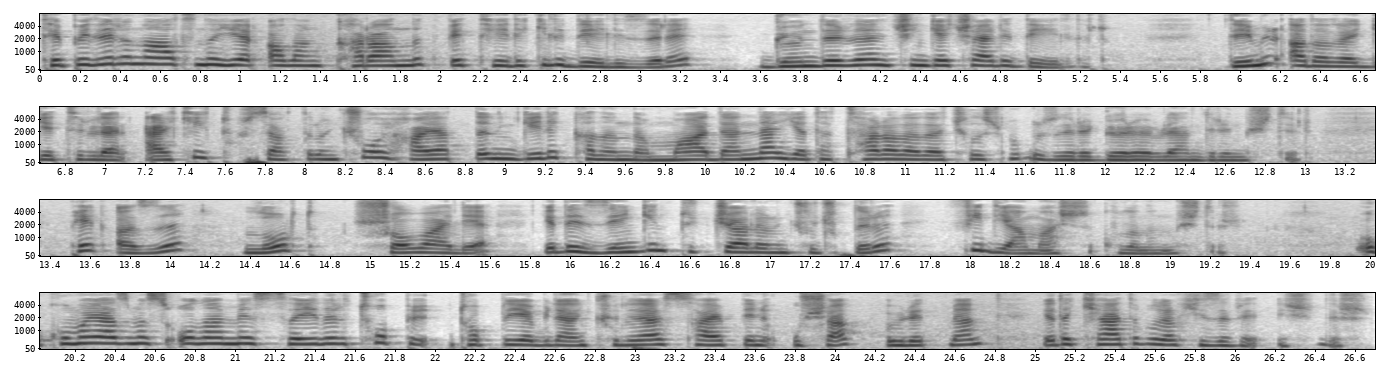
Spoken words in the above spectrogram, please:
tepelerin altında yer alan karanlık ve tehlikeli dehlizlere gönderilen için geçerli değildir. Demir adalara getirilen erkek tutsakların çoğu hayatlarının geri kalanında madenler ya da tarlalarda çalışmak üzere görevlendirilmiştir. Pek azı lord, şövalye ya da zengin tüccarların çocukları fidye amaçlı kullanılmıştır. Okuma yazması olan ve sayıları top toplayabilen köleler sahiplerine uşak, öğretmen ya da katip olarak hizmet etmiştir.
